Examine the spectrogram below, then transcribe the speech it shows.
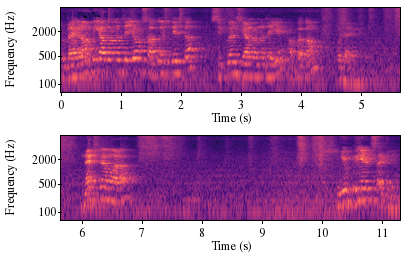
तो डायग्राम भी याद रहना चाहिए और सातों स्टेज का सीक्वेंस याद रहना चाहिए। आपका काम हो जाएगा। नेक्स्ट है हमारा न्यूट्रिएंट साइक्लिंग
